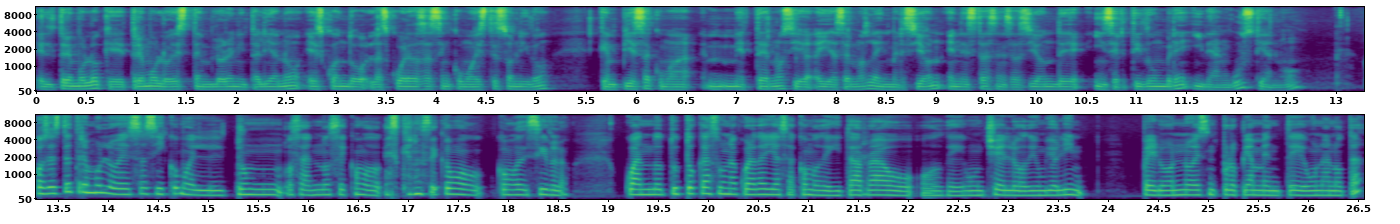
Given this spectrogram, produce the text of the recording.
El trémolo, que trémolo es temblor en italiano, es cuando las cuerdas hacen como este sonido que empieza como a meternos y, a, hacernos la inmersión en esta sensación de incertidumbre y de angustia, ¿no? O sea, este trémolo es así como el trum, o sea, no sé cómo, es que no sé cómo, cómo decirlo. Cuando tú tocas una cuerda, ya sea como de guitarra o, o de un cello o de un violín, pero no es propiamente una nota.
